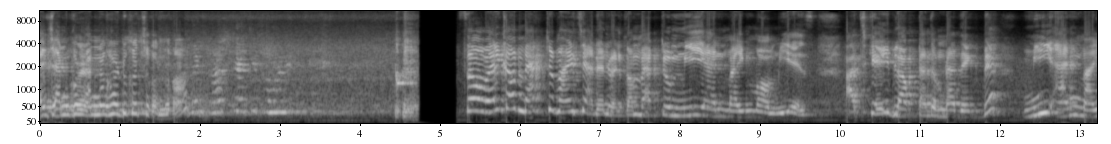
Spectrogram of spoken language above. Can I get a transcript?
এই চান করে রান্নাঘরে ঢুকেছো কেন হ্যাঁ আমি ফার্স্ট আছি তোমার So my channel, welcome back to me and my mom, yes. আজকে এই ব্লগটা তোমরা দেখবে মি অ্যান্ড মাই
